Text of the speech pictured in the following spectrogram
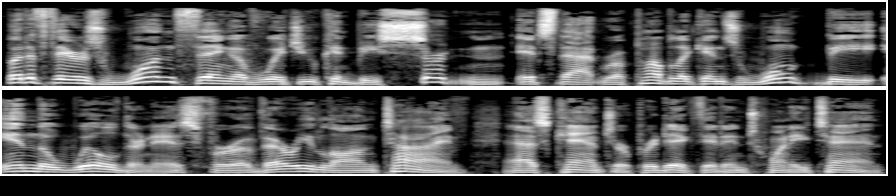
But if there's one thing of which you can be certain, it's that Republicans won't be in the wilderness for a very long time, as Cantor predicted in 2010.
